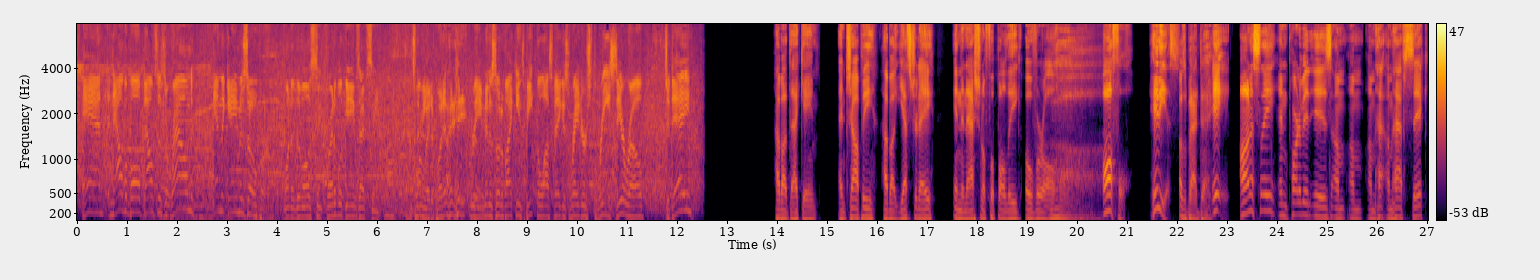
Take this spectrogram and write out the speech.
And now the ball bounces around, and the game is over. One of the most incredible games I've seen. That's one way to put it. the Minnesota Vikings beat the Las Vegas Raiders 3 0. Today, How about that game? And Choppy, how about yesterday in the National Football League overall? Awful. Hideous. That was a bad day. It, honestly, and part of it is I'm I'm I'm ha- I'm half sick.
